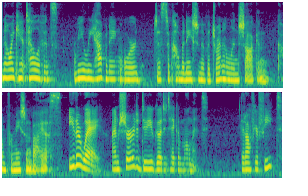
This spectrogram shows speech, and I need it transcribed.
now I can't tell if it's really happening or just a combination of adrenaline shock and confirmation bias. Either way, I'm sure it'd do you good to take a moment. Get off your feet.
